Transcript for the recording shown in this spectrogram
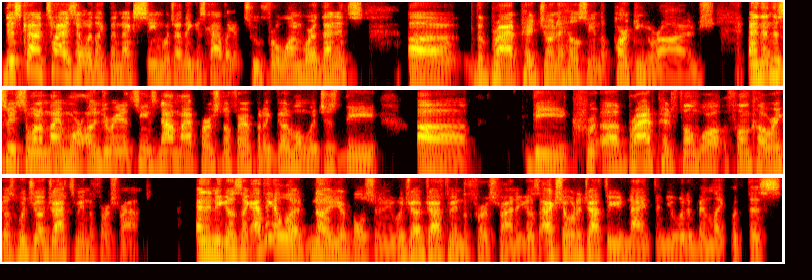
This kind of ties in with like the next scene, which I think is kind of like a two for one, where then it's uh the Brad Pitt Jonah Hill scene in the parking garage, and then this leads to one of my more underrated scenes, not my personal favorite, but a good one, which is the uh the uh, Brad Pitt phone phone call where he goes, "Would you have drafted me in the first round?" And then he goes like, I think I would. No, you're bullshitting me. Would you have drafted me in the first round? He goes, actually, I would have drafted you ninth, and you would have been like with this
